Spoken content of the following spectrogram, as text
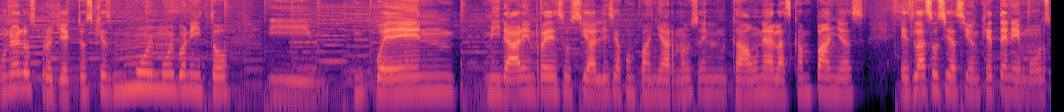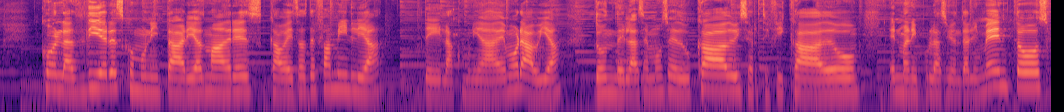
Uno de los proyectos que es muy, muy bonito y pueden mirar en redes sociales y acompañarnos en cada una de las campañas es la asociación que tenemos con las líderes comunitarias, madres, cabezas de familia de la comunidad de Moravia, donde las hemos educado y certificado en manipulación de alimentos,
